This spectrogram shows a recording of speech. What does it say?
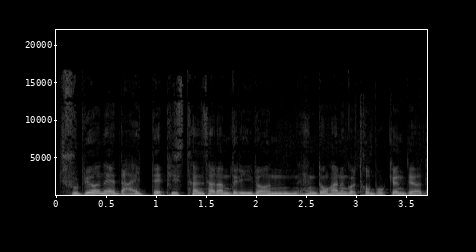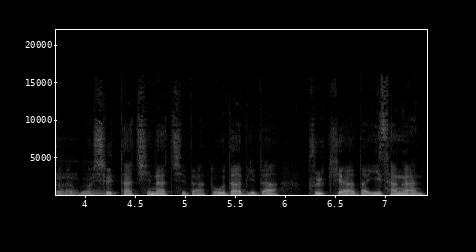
주변에 나이대 비슷한 사람들이 이런 행동하는 걸 더 못 견뎌 하더라고요. 네, 네. 싫다, 지나치다, 노답이다, 불쾌하다, 이상한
